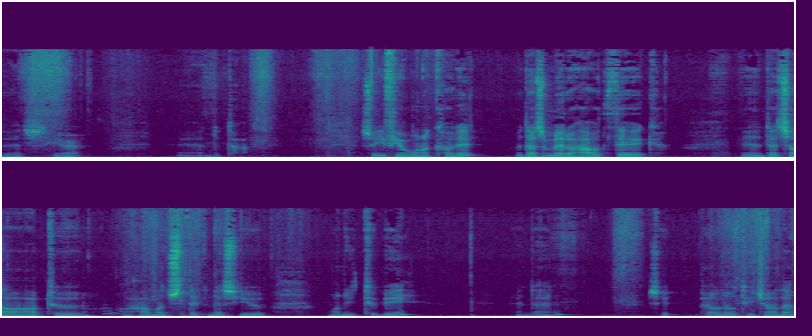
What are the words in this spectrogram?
This here and the top. So if you want to cut it, it doesn't matter how thick, yeah, that's all up to how much thickness you want it to be. And then, see, parallel to each other.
